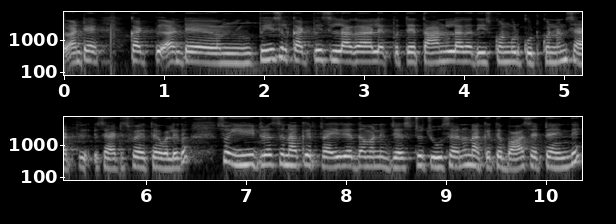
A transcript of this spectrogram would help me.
అంటే కట్ పీ- అంటే పీసులు కట్ పీసులు లాగా లేకపోతే తాన్లాగా తీసుకొని కూడా కుట్టుకున్నాను సాటిస్ఫై సాటిస్ఫై అయితే అవ్వలేదు. సో ఈ డ్రెస్ నాకు ట్రై చేద్దామని జస్ట్ చూశాను. నాకైతే బాగా సెట్ అయింది.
